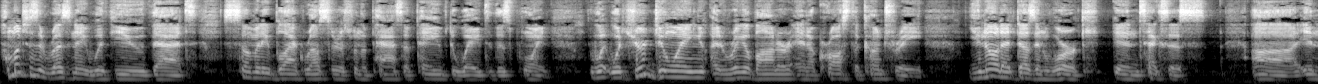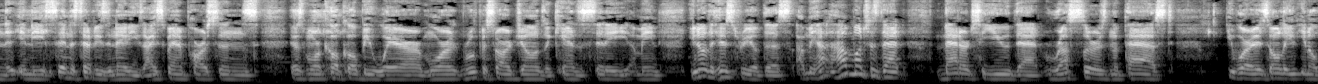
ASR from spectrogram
how much does it resonate with you that so many black wrestlers from the past have paved the way to this point? What, what you're doing at Ring of Honor and across the country, you know that doesn't work in Texas. Uh, in the in the in the seventies and eighties, Iceman Parsons. There's more Koko B. Ware, more Rufus R. Jones in Kansas City. I mean, you know the history of this. I mean, how, how much does that matter to you that wrestlers in the past where it's only you know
